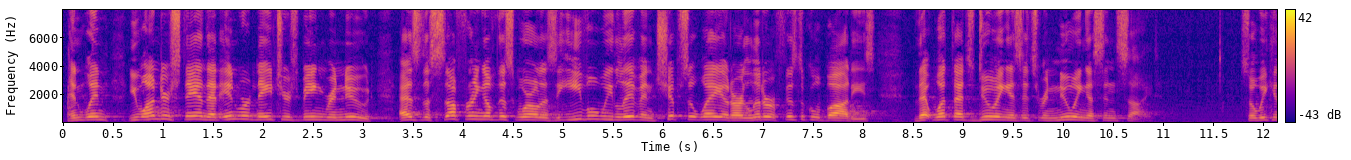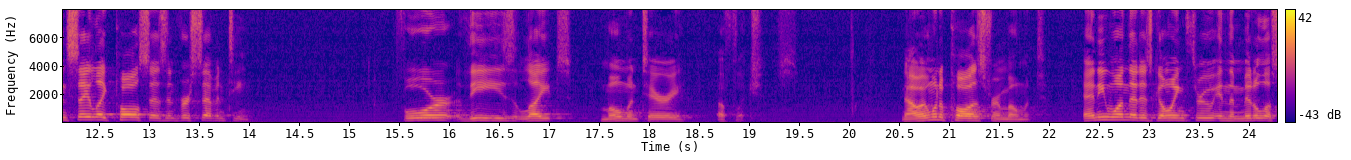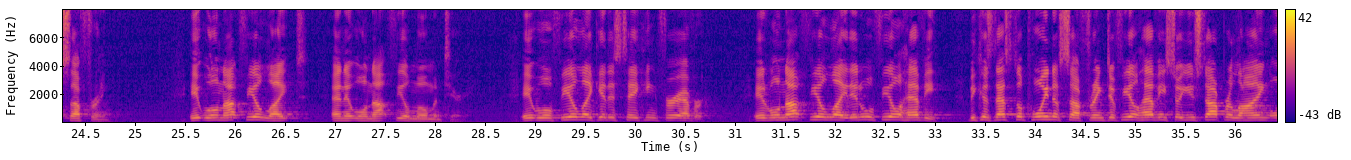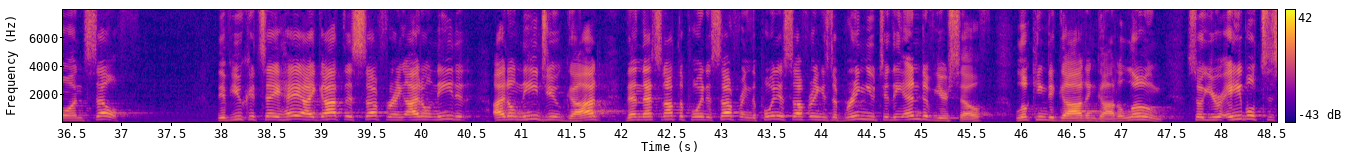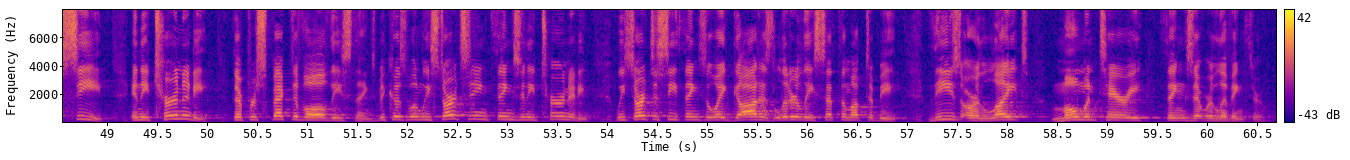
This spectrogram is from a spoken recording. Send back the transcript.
And when you understand that inward nature is being renewed, as the suffering of this world, as the evil we live in chips away at our literal physical bodies, that what that's doing is it's renewing us inside. So we can say, like Paul says in verse 17, for these light momentary afflictions. Now I want to pause for a moment. Anyone that is going through in the middle of suffering, it will not feel light and it will not feel momentary. It will feel like it is taking forever. It will not feel light, it will feel heavy because that's the point of suffering to feel heavy so you stop relying on self. If you could say, "Hey, I got this suffering. I don't need it. I don't need you, God." Then that's not the point of suffering. The point of suffering is to bring you to the end of yourself, looking to God and God alone. So you're able to see in eternity the perspective of all of these things. Because when we start seeing things in eternity, we start to see things the way God has literally set them up to be. These are light, momentary things that we're living through.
